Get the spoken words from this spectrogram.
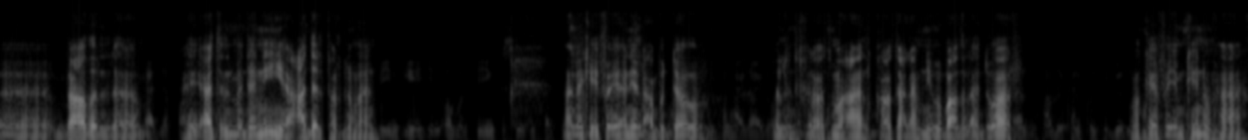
آه، بعض الهيئات المدنية عدا البرلمان على كيف يعني يلعب الدور الانخراط مع القاطع الأمني وبعض الأدوار وكيف يمكنها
